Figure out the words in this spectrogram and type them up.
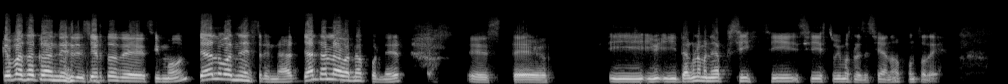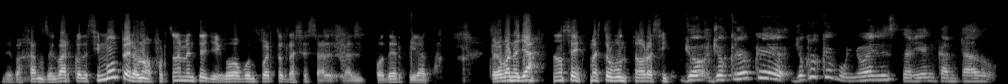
qué pasó con el desierto de Simón? Ya lo van a estrenar, ya no la van a poner, este, y, y, de alguna manera, pues sí, sí, sí estuvimos, les decía, ¿no? A punto de, de bajarnos del barco de Simón, pero no, afortunadamente llegó a buen puerto gracias al, poder pirata. Pero bueno, ya, no sé, maestro Bunt, ahora sí. Yo, yo, creo que, yo creo que Buñuel estaría encantado,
